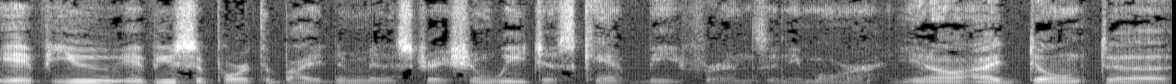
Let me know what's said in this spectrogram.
if you if you support the Biden administration, we just can't be friends anymore. You know, I don't. Uh,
